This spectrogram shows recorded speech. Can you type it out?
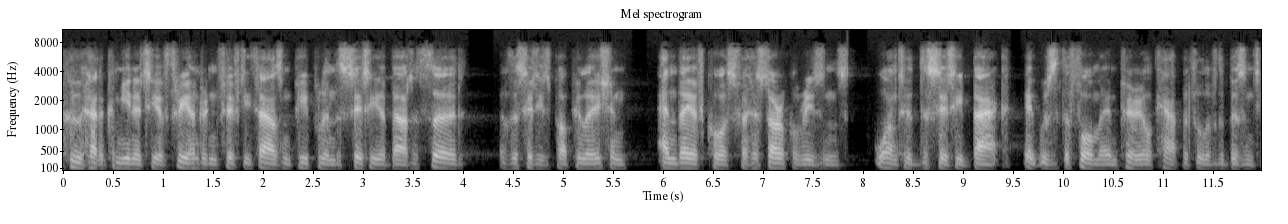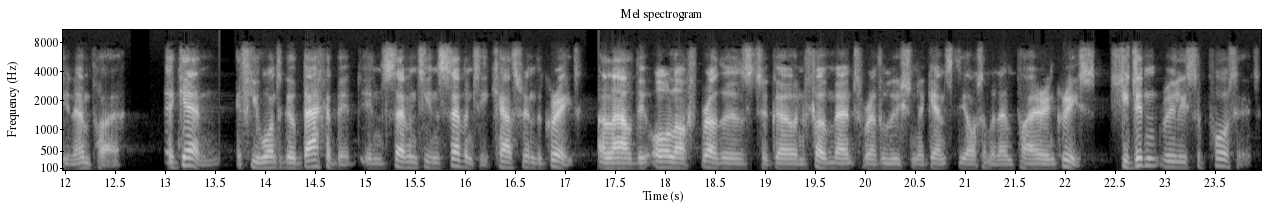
who had a community of 350,000 people in the city, about a third of the city's population. And they, of course, for historical reasons, wanted the city back. It was the former imperial capital of the Byzantine Empire. Again, if you want to go back a bit, in 1770, Catherine the Great allowed the Orloff brothers to go and foment revolution against the Ottoman Empire in Greece. She didn't really support it.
